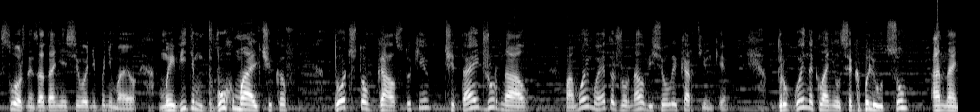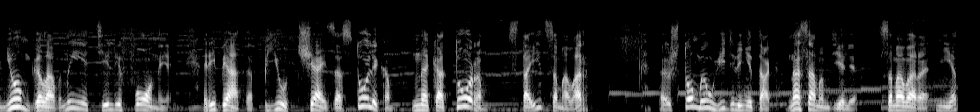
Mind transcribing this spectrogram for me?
сложное задание сегодня, понимаю. Мы видим двух мальчиков. Тот, что в галстуке, читает журнал. По-моему, это журнал «Веселые картинки». Другой наклонился к блюдцу, а на нем головные телефоны. Ребята пьют чай за столиком, на котором стоит самовар. Э, что мы увидели не так? На самом деле самовара нет,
